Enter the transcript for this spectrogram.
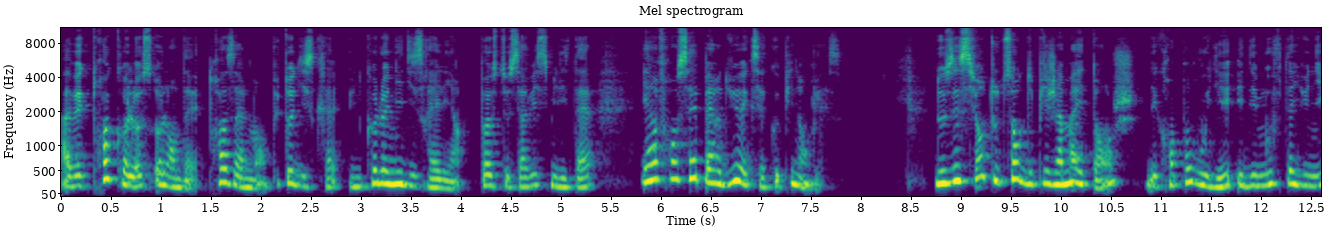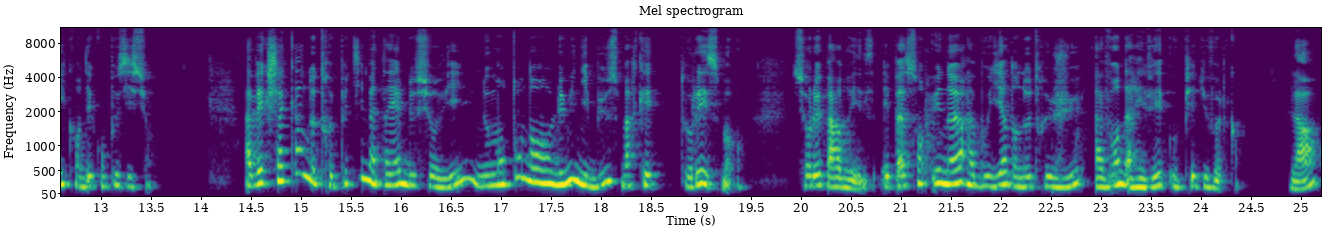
avec trois colosses hollandais, trois Allemands plutôt discrets, une colonie d'Israéliens, post-service militaire, et un Français perdu avec sa copine anglaise. Nous essayons toutes sortes de pyjamas étanches, des crampons rouillés et des moufles taille unique en décomposition. Avec chacun notre petit matériel de survie, nous montons dans le minibus marqué Turismo, sur le pare-brise et passons une heure à bouillir dans notre jus avant d'arriver au pied du volcan. Là,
